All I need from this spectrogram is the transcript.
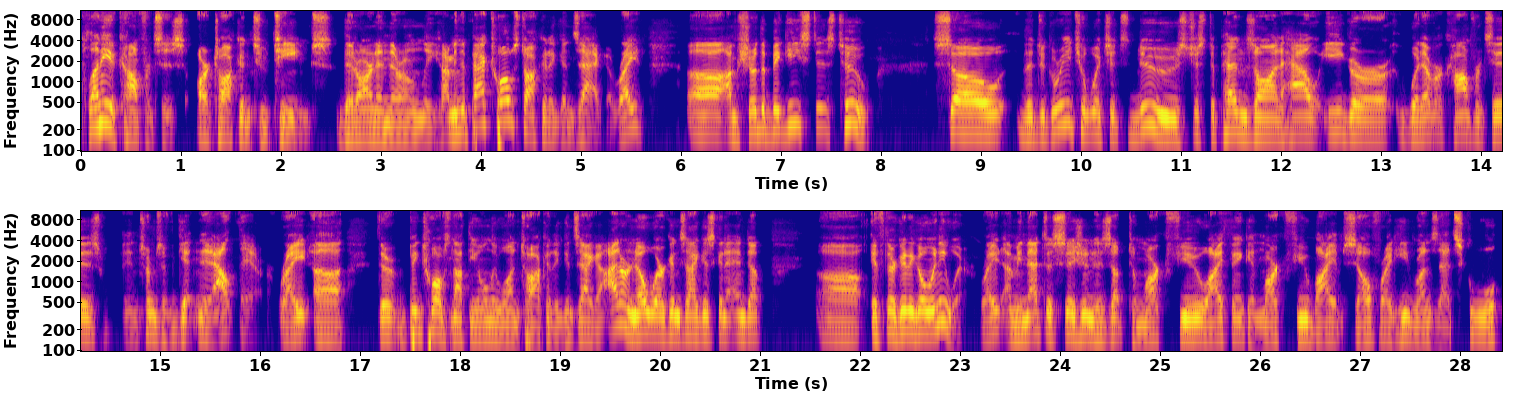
plenty of conferences are talking to teams that aren't in their own league. I mean, the Pac-12 is talking to Gonzaga, right? Uh, I'm sure the Big East is too. So the degree to which it's news just depends on how eager whatever conference is in terms of getting it out there, right? Uh, the Big 12 is not the only one talking to Gonzaga. I don't know where Gonzaga is going to end up uh, if they're going to go anywhere, right? I mean, that decision is up to Mark Few, I think, and Mark Few by himself, right? He runs that school.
